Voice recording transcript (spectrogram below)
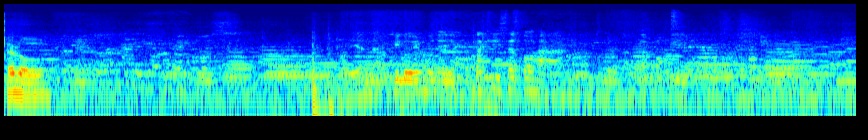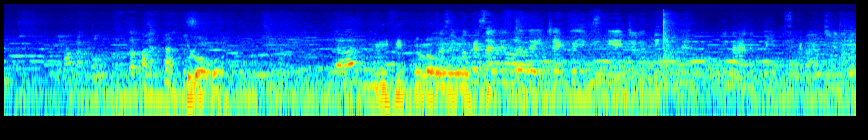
Hello. Ayan na. Kiloin mo na lang. Tag-isa to ha. Tapang kilo. Gulo ako. Love? Hello. Kasi pagkasabi mo i-check ko yung schedule, tinignan, hinahanap ko yung scratch. Yun ako.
